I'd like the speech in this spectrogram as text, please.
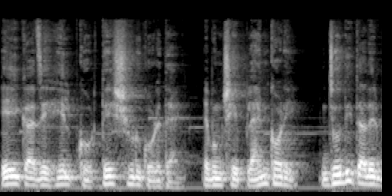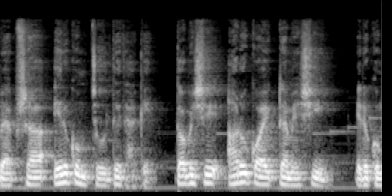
এই কাজে হেল্প করতে শুরু করে দেয় এবং সে প্ল্যান করে, যদি তাদের ব্যবসা এরকম চলতে থাকে, তবে সে আরও কয়েকটা মেশিন এরকম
